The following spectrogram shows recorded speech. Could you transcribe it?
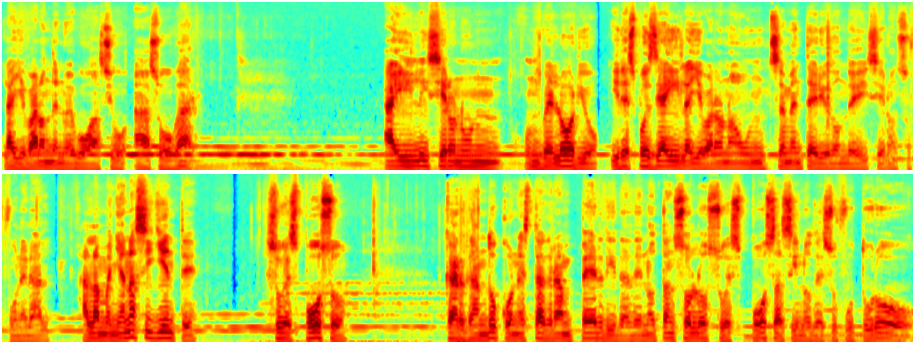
la llevaron de nuevo a su, a su hogar. Ahí le hicieron un, velorio y después de ahí la llevaron a un cementerio donde hicieron su funeral. A la mañana siguiente, su esposo cargando con esta gran pérdida de no tan solo su esposa, sino de su futuro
